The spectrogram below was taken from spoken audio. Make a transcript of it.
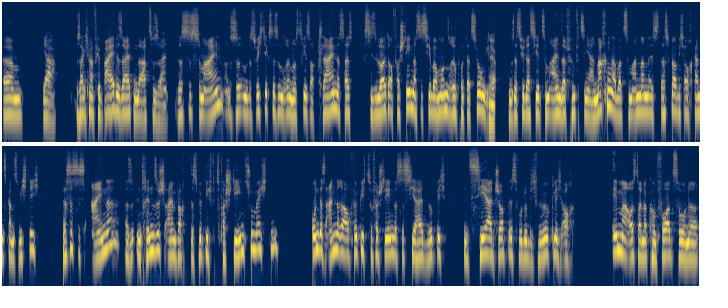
ähm, ja, sage ich mal, für beide Seiten da zu sein. Das ist zum einen, und das Wichtigste ist, unsere Industrie ist auch klein. Das heißt, dass diese Leute auch verstehen, dass es hierbei um unsere Reputation geht. Ja. Und dass wir das hier zum einen seit 15 Jahren machen, aber zum anderen ist das, glaube ich, auch ganz, ganz wichtig. Das ist das eine, also intrinsisch einfach das wirklich verstehen zu möchten. Und das andere auch wirklich zu verstehen, dass es hier halt wirklich ein zäher Job ist, wo du dich wirklich auch immer aus deiner Komfortzone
